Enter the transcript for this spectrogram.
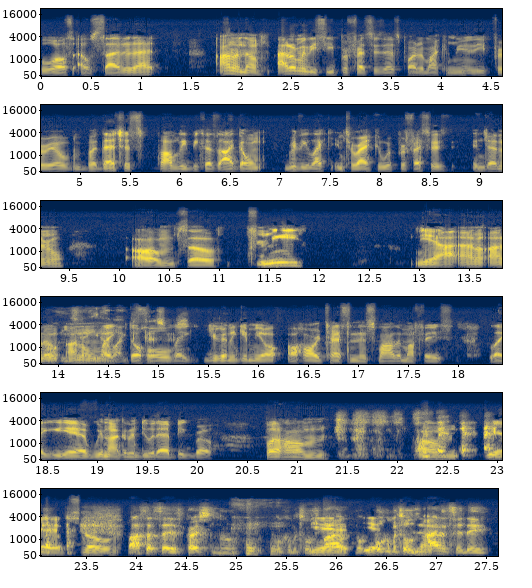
who else outside of that. I don't know. I don't really see professors as part of my community for real, but that's just probably because I don't really like interacting with professors in general. Um, so for me, yeah, I, I don't, I don't, I don't like, like the professors. whole like you're gonna give me a, a, hard test and then smile in my face. Like, yeah, we're not gonna do that, big bro. But um, um, yeah. So I also said it's personal. Welcome to yeah, violence. Yeah, Welcome to no, violence today.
